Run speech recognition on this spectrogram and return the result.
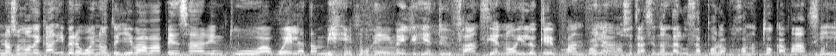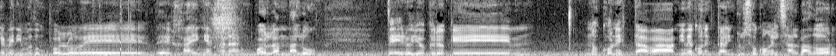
no somos de Cádiz, pero bueno, te llevaba a pensar en tu abuela también o en Y en tu infancia, ¿no? Y lo que, Infancia. bueno, nosotras siendo andaluzas, pues a lo mejor nos toca más, Sí. porque venimos de un pueblo de, de Jaén y apenas es un pueblo andaluz. Pero yo creo que mm, nos conectaba, a mí me conectaba incluso con El Salvador,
